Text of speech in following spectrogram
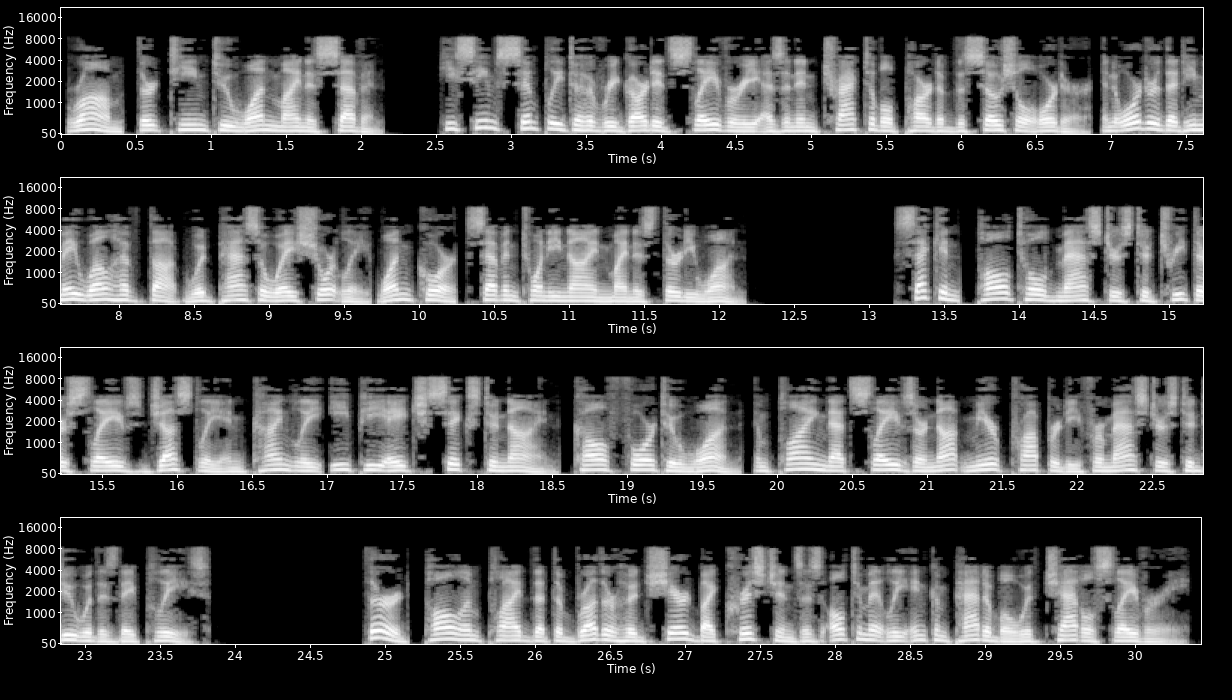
Rom. 13-1-7. He seems simply to have regarded slavery as an intractable part of the social order, an order that he may well have thought would pass away shortly 1 Cor. 729-31. Second, Paul told masters to treat their slaves justly and kindly EPH 6-9, Col 4-1, implying that slaves are not mere property for masters to do with as they please. Third, Paul implied that the brotherhood shared by Christians is ultimately incompatible with chattel slavery.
